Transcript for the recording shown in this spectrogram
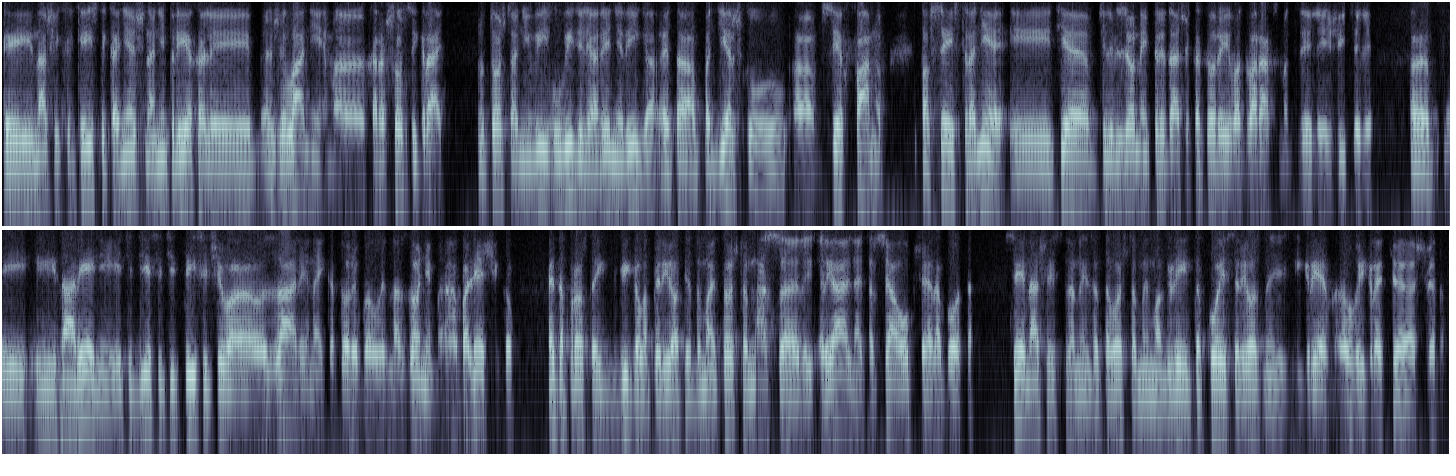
И наши хоккеисты, конечно, они приехали желанием хорошо сыграть. Но то, что они увидели арене Рига, это поддержку всех фанов – по всей стране. И те телевизионные передачи, которые во дворах смотрели жители, э, и, и на арене, и эти 10 тысяч за ареной, которые были на зоне э, болельщиков, это просто их двигало вперед. Я думаю, то, что у нас э, реально, это вся общая работа всей нашей страны за того, что мы могли такой серьезной игре выиграть шведов.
